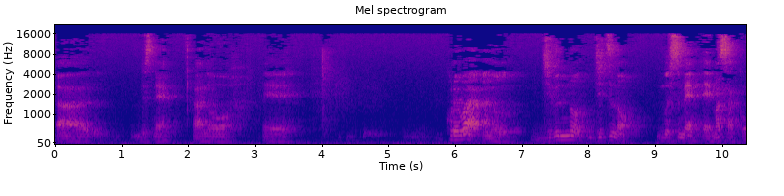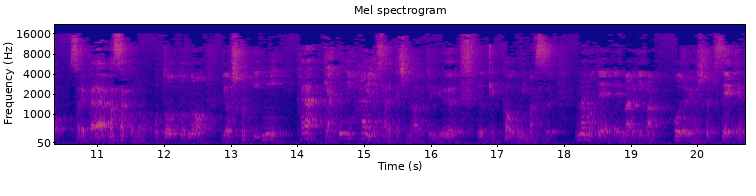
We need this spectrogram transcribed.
あですねあの、えーこれはあの自分の実の娘、えー政子それから政子の弟の義時にから逆に排除されてしまうという結果を生みますなので、えー丸2番北条義時政権、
